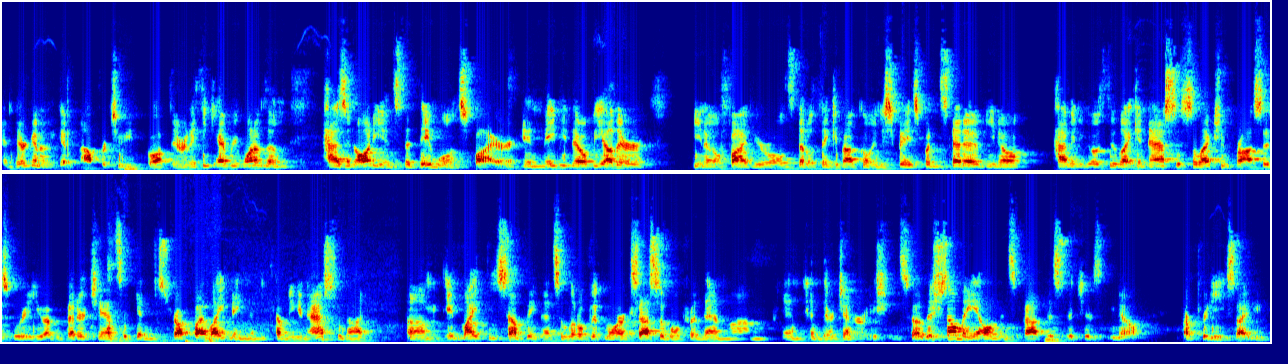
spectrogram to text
and they're going to get an opportunity to go up there. And I think every one of them has an audience that they will inspire, and maybe there'll be other you know, five year olds that'll think about going to space. But instead of, you know, having to go through like a NASA selection process where you have a better chance of getting struck by lightning than becoming an astronaut, um, it might be something that's a little bit more accessible for them um, and, and their generation. So there's so many elements about this that just, you know, are pretty exciting.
